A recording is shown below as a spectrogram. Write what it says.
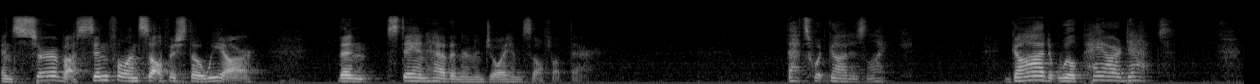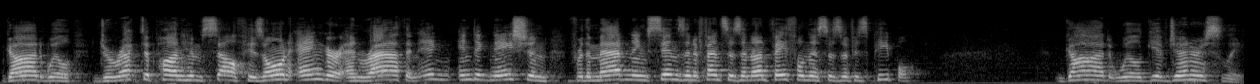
and serve us, sinful and selfish though we are, than stay in heaven and enjoy himself up there. That's what God is like. God will pay our debt. God will direct upon himself his own anger and wrath and indignation for the maddening sins and offenses and unfaithfulnesses of his people. God will give generously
